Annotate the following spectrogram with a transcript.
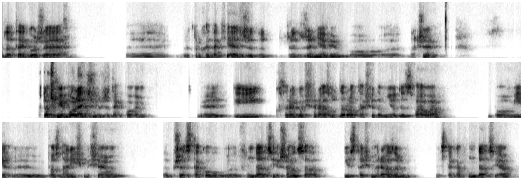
Dlatego, że, że trochę tak jest, że, że, że nie wiem, bo znaczy ktoś mnie polecił, że tak powiem. I któregoś razu Dorota się do mnie odezwała, bo mi, y, poznaliśmy się przez taką fundację Szansa Jesteśmy Razem. Jest taka fundacja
